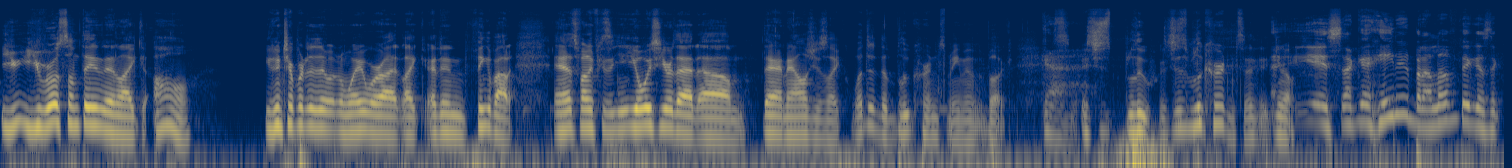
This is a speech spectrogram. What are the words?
You you wrote something and like oh, you interpreted it in a way where I like I didn't think about it, and it's funny because you, always hear that um that analogy is like what did the blue curtains mean in the book? God. It's, it's just blue. It's just blue curtains. uh, You know. Yes, like I hate it, but I love it because like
